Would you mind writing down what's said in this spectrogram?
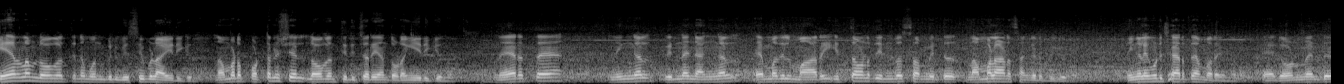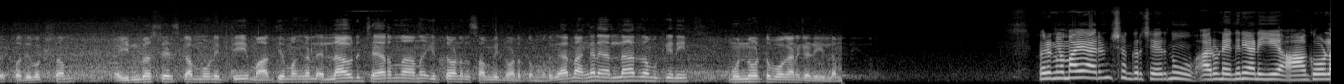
കേരളം ലോകത്തിന് മുൻപിൽ വിസിബിൾ ആയിരിക്കുന്നു. നമ്മുടെ പൊട്ടൻഷ്യൽ ലോകം തിരിച്ചറിയാൻ തുടങ്ങിയിരിക്കുന്നു. നേരത്തെ നിങ്ങൾ പിന്നെ ഞങ്ങൾ എന്നതിൽ മാറി ഇത്തവണത്തെ ഇൻവെസ്റ്റ് സമ്മിറ്റ് നമ്മളാണ് സംഘടിപ്പിക്കുന്നത്. നിങ്ങളെ കൂടി ചേർത്ത് ഞാൻ പറയുന്നത്. ഗവൺമെന്റ് പ്രതിപക്ഷം ഇൻവെസ്റ്റേഴ്സ് കമ്മ്യൂണിറ്റി മാധ്യമങ്ങൾ എല്ലാവരും ചേർന്നാണ് ഇത്തവണത്തെ സമ്മിറ്റ് നടത്തുന്നത്. കാരണം അങ്ങനെ അല്ലാതെ നമുക്കിനി മുന്നോട്ട് പോകാൻ കഴിയില്ല. വിവരങ്ങളുമായി അരുൺ ശങ്കർ ചേർന്നു അരുൺ എങ്ങനെയാണ് ഈ ആഗോള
